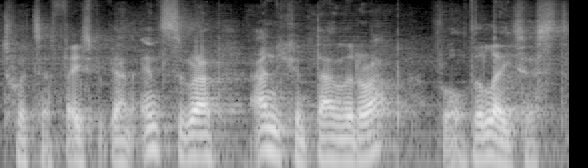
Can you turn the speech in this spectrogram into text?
Twitter, Facebook and Instagram and you can download our app for all the latest.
